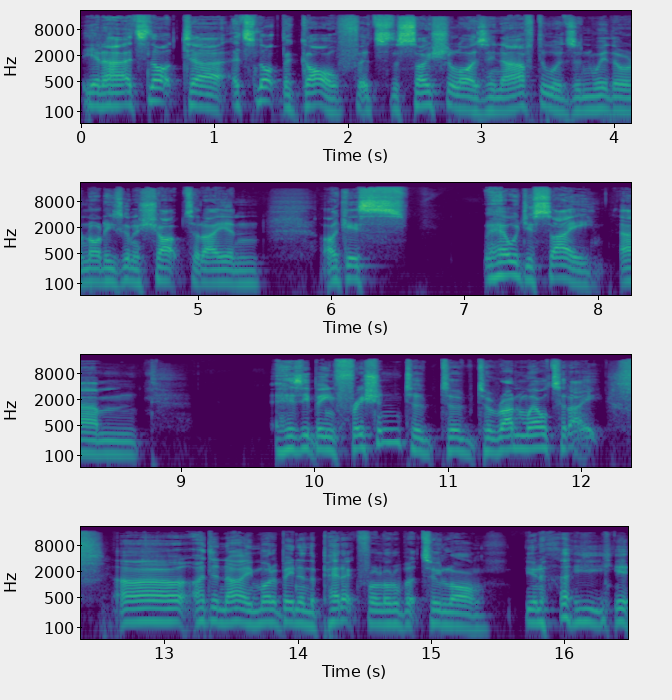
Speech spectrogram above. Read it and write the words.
you know, it's not uh, it's not the golf, it's the socialising afterwards, and whether or not he's going to show up today. And I guess how would you say? Um, has he been freshened to, to, to run well today? Uh, I don't know. He might have been in the paddock for a little bit too long. You know, you,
